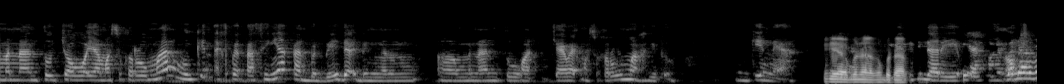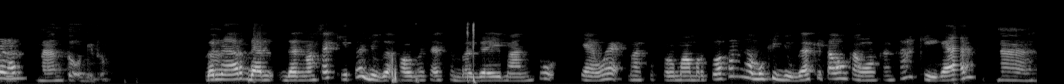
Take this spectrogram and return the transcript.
menantu cowok yang masuk ke rumah mungkin ekspektasinya akan berbeda dengan uh, menantu cewek masuk ke rumah gitu. Mungkin ya. Iya benar benar. Ini dari ya, benar benar. menantu gitu benar dan dan masa kita juga kalau misalnya sebagai mantu cewek masuk ke rumah mertua kan nggak mungkin juga kita ongkang-ongkang kaki kan. Nah,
